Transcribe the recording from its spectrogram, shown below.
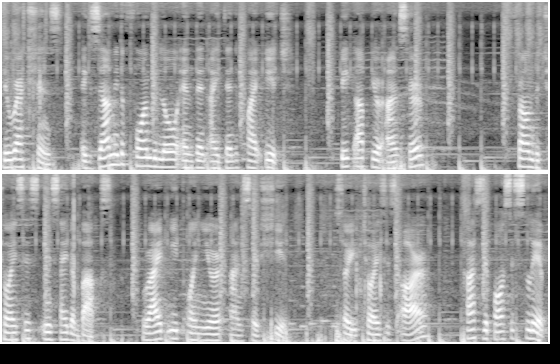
Directions. Examine the form below and then identify each. Pick up your answer from the choices inside the box. Write it on your answer sheet. So your choices are cash deposit slip,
